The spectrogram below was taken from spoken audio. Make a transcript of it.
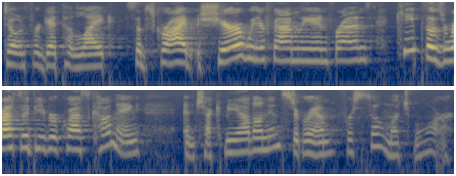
Don't forget to like, subscribe, share with your family and friends, keep those recipe requests coming, and check me out on Instagram for so much more.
